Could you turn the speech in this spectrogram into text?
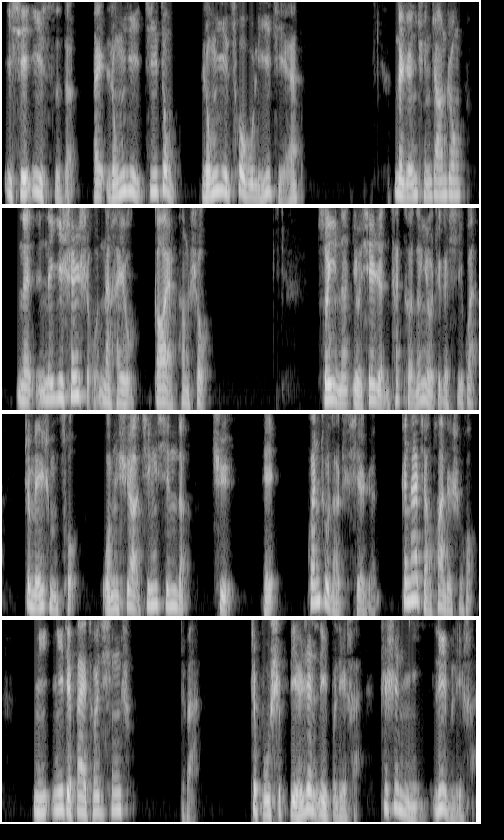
一些意思的，哎，容易激动，容易错误理解。那人群当中，那那一伸手，那还有高矮胖瘦。所以呢，有些人他可能有这个习惯，这没什么错。我们需要精心的去，哎，关注到这些人，跟他讲话的时候，你你得拜托清楚，对吧？这不是别人厉不厉害，这是你厉不厉害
